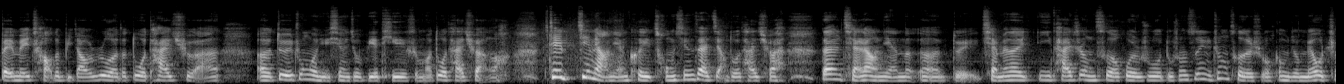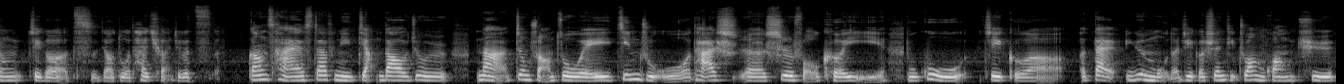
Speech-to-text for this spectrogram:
北美炒的比较热的堕胎权，呃，对于中国女性就别提什么堕胎权了。这近两年可以重新再讲堕胎权，但是前两年的，呃，对前面的一胎政策或者说独生子女政策的时候，根本就没有争这个词叫堕胎权这个词。刚才 Stephanie 讲到，就是那郑爽作为金主，她是呃是否可以不顾这个呃代孕母的这个身体状况去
